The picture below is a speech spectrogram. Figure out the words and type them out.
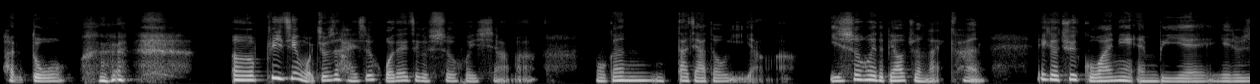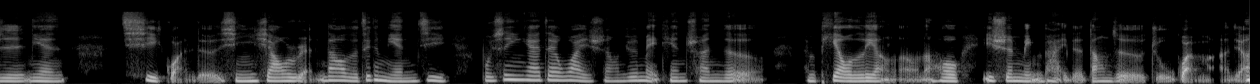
很多。呃，毕竟我就是还是活在这个社会下嘛，我跟大家都一样啊。以社会的标准来看，一个去国外念 MBA，也就是念。气管的行销人到了这个年纪，不是应该在外商，就是每天穿的很漂亮啊，然后一身名牌的当着主管嘛，这样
